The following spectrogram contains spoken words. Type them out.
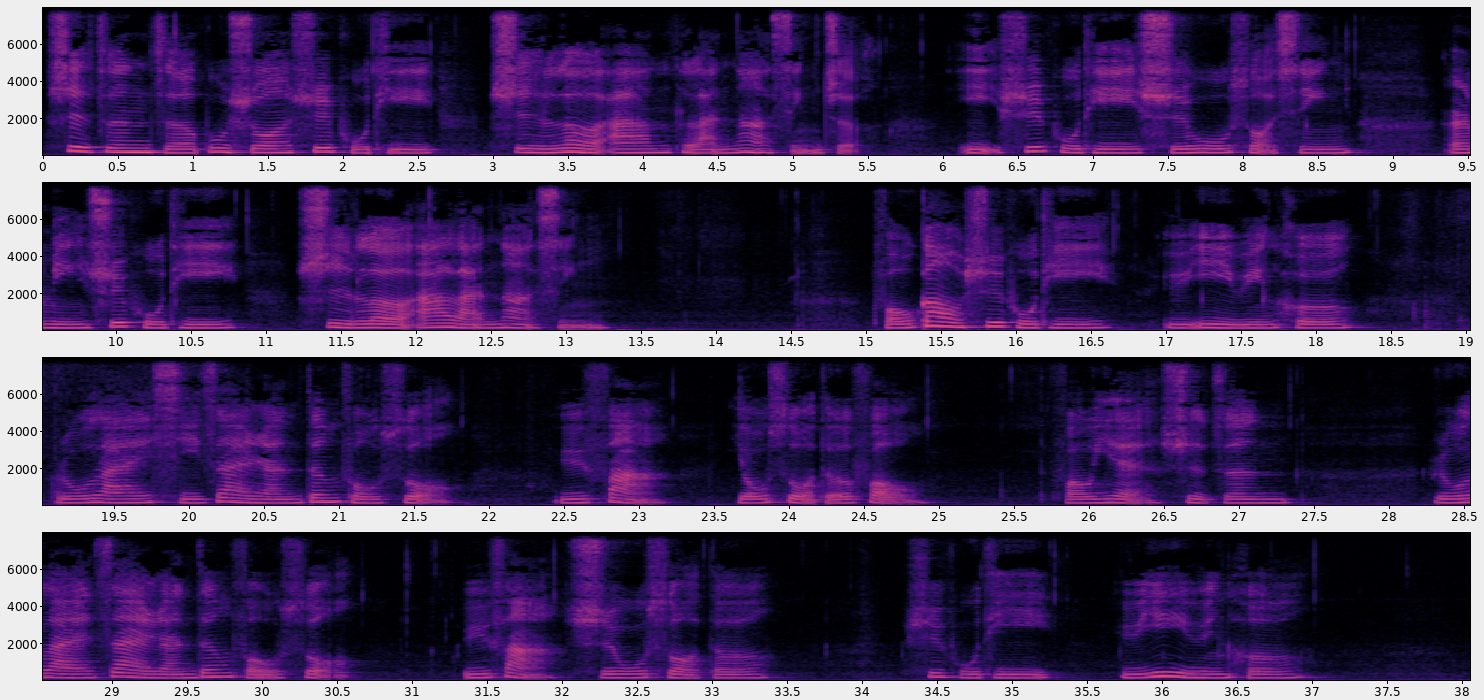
世尊则不说须菩提是乐阿兰那行者。以须菩提实无所行，而名须菩提是乐阿兰那行。佛告须菩提：语意云何？如来昔在燃灯佛所，于法有所得否？否也，世尊。如来在燃灯佛所，于法实无所得。须菩提。于意云何？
